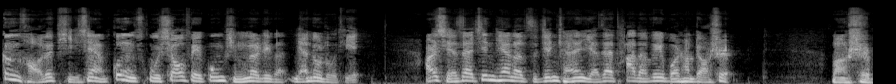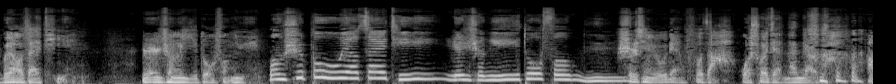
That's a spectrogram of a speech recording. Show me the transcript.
更好的体现共促消费公平的这个年度主题。而且在今天的紫金陈也在他的微博上表示，往事不要再提，人生已多风雨。往事不要再提，人生已多风雨。事情有点复杂，我说简单点吧。啊，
